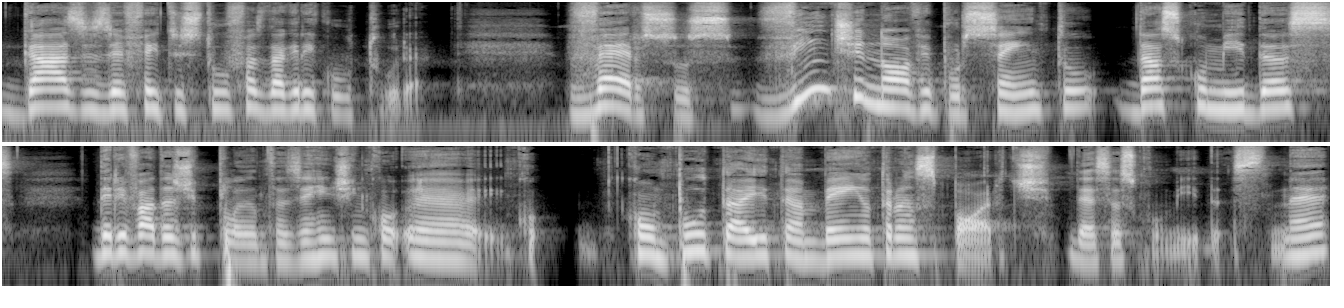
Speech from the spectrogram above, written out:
gases de efeito estufa da agricultura, versus 29% das comidas derivadas de plantas. E a gente é, computa aí também o transporte dessas comidas, né?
